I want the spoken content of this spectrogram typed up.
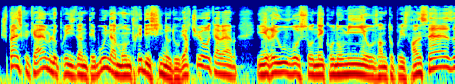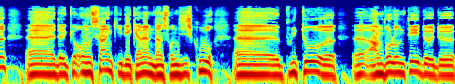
Je pense que quand même le président Tebboune a montré des signes d'ouverture quand même. Il réouvre son économie aux entreprises françaises. Euh, donc, on sent qu'il est quand même dans son discours euh, plutôt euh, euh, en volonté de de-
